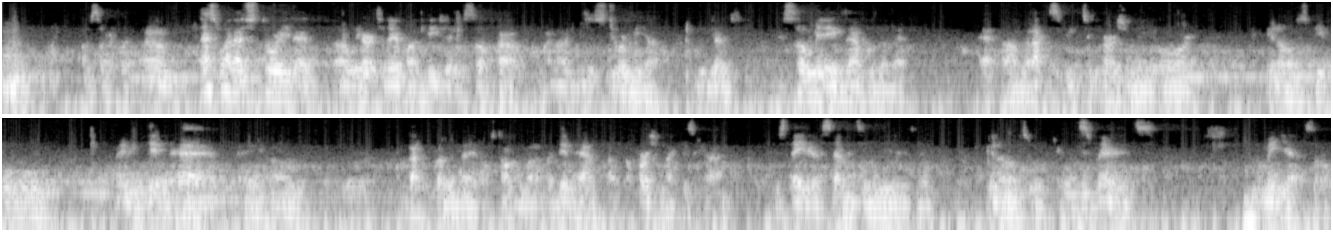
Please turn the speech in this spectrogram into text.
I'm sorry, but um, that's why that story that uh, we heard today about DJ was so powerful. Uh, it just tore me up because there's so many examples of that that, um, that I can speak to personally, or you know, just people who maybe didn't have a um, I forgot the name I was talking about, but didn't have a, a person like this guy who stayed there 17 years and you know to experience. I mean, yeah. So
